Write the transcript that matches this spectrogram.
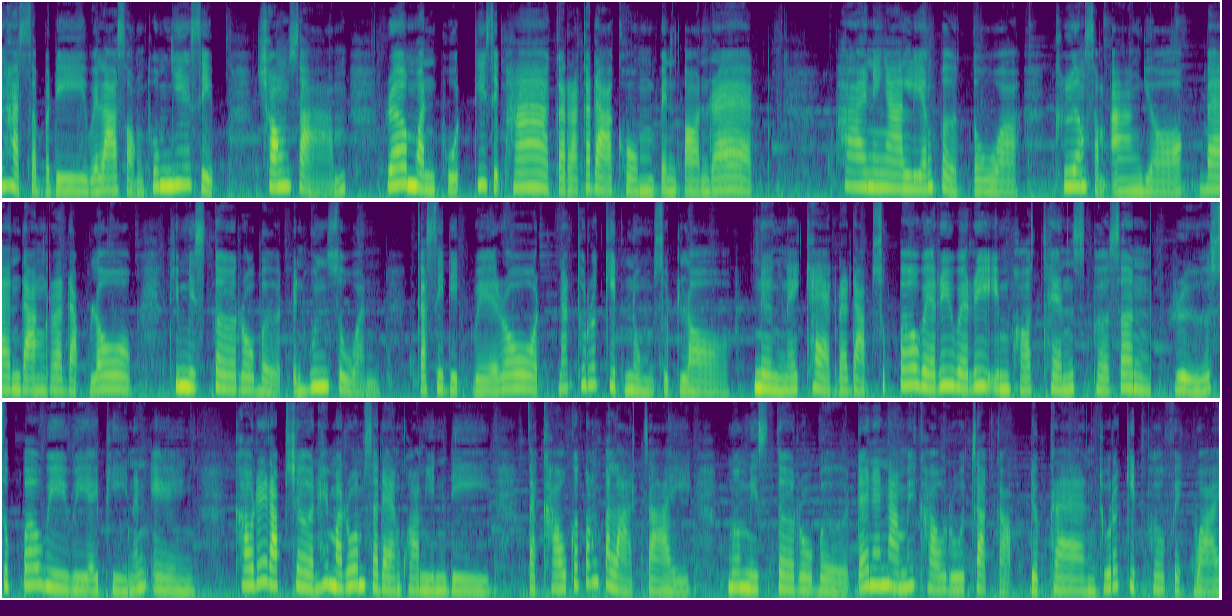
ฤหัสบดีเวลา2ทุ่ม 20 ช่อง 3 เริ่มวันพุธที่ 15 กรกฎาคมเป็นตอนแรก ภายในงานเลี้ยงเปิดตัว เครื่องสำอางยอร์กแบรนด์ดังระดับโลก ที่มิสเตอร์โรเบิร์ตเป็นหุ้นส่วนกสิดิตเวโรดนักธุรกิจหนุ่มสุดหล่อหนึ่งในแขกระดับ Super Very Very Important Person หรือ Super VVIP นั่นเอง เขาได้รับเชิญให้มาร่วมแสดงความยินดี แต่เขาก็ต้องประหลาดใจ เมื่อมิสเตอร์โรเบิร์ตได้แนะนำให้เขารู้จักกับ The Plan ธุรกิจ Perfect ไว้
